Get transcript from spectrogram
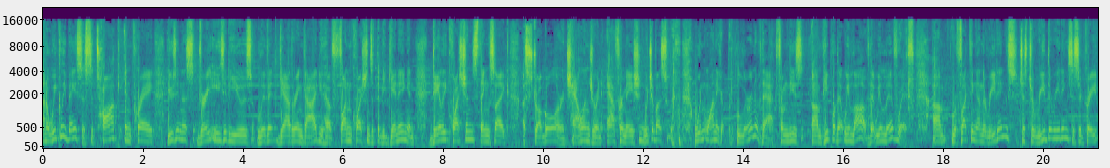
on a weekly basis to talk and pray using this very easy to use Live It Gathering Guide. You have fun questions at the beginning and daily questions, things like a struggle or a challenge or an affirmation. Which of us wouldn't want to learn of that from these um, people that we love, that we live with? Um, reflecting on the readings, just to read the readings is a great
